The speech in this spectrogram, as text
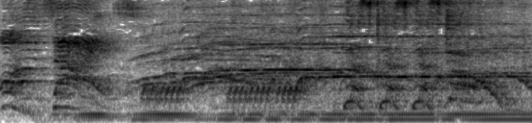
On sides. Let's, let's, let's go!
